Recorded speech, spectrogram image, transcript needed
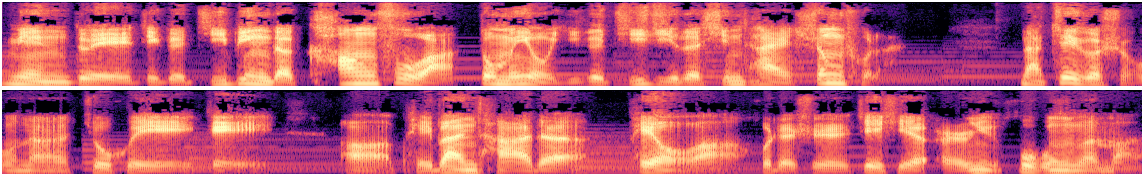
面对这个疾病的康复啊，都没有一个积极的心态生出来。那这个时候呢，就会给啊陪伴他的配偶啊，或者是这些儿女护工们嘛，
